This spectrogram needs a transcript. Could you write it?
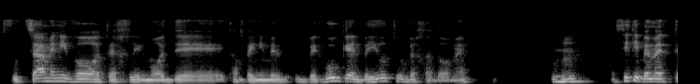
תפוצה מניבות, איך ללמוד קמפיינים בגוגל, ביוטיוב וכדומה. Mm-hmm. עשיתי באמת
